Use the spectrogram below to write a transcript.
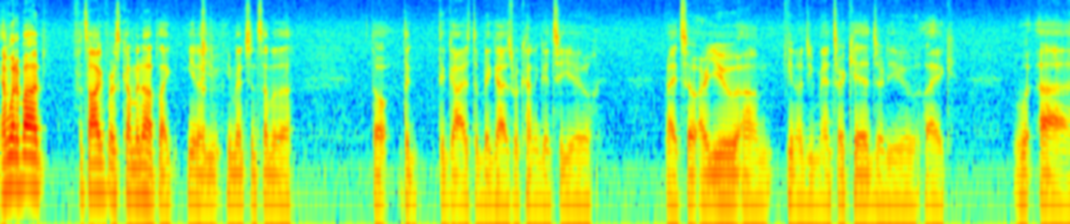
And what about photographers coming up? Like, you know, you, you mentioned some of the, the the the guys, the big guys were kind of good to you, right? So, are you, um, you know, do you mentor kids or do you like, uh,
